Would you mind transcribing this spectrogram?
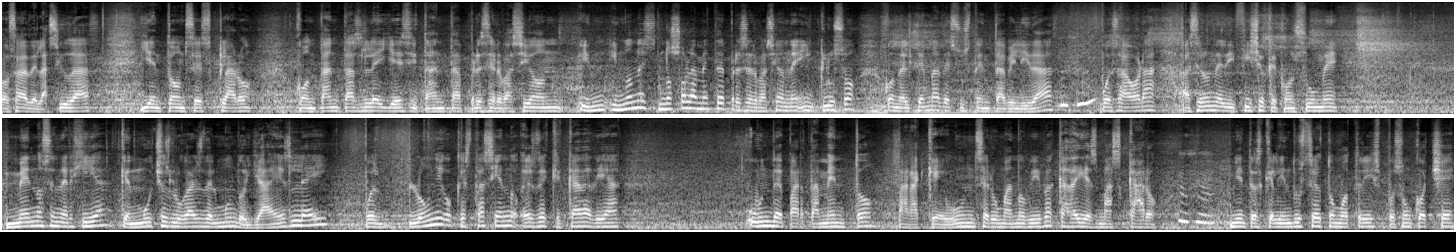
o sea, de la ciudad y entonces, claro, con tantas leyes y tanta preservación, y, no, no, solamente de preservación, ¿eh? incluso con el tema de sustentabilidad, pues ahora hacer un edificio que consume menos energía, que en muchos lugares del mundo ya es ley, pues lo único que está haciendo es de que cada día un departamento para que un ser humano viva cada día es más caro. Mientras que la industria automotriz, pues un coche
